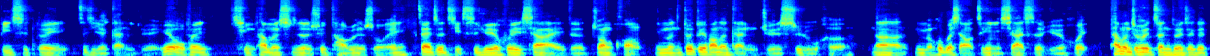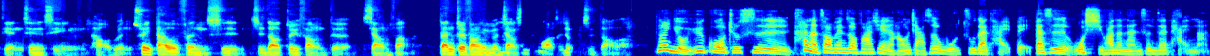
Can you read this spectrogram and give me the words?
彼此对自己的感觉，因为我会请他们试着去讨论说，哎，在这几次约会下来的状况，你们对对方的感觉是如何？那你们会不会想要进行下一次的约会？他们就会针对这个点进行讨论，所以大部分是知道对方的想法，但对方有没有讲什么话，这就不知道了。那有遇过，就是看了照片之后发现，好像假设我住在台北，但是我喜欢的男生在台南，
